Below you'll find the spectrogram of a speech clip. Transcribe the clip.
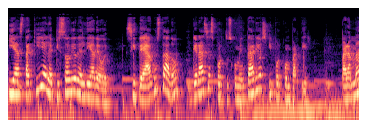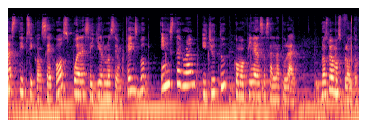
Y hasta aquí el episodio del día de hoy. Si te ha gustado, gracias por tus comentarios y por compartir. Para más tips y consejos, puedes seguirnos en Facebook, Instagram y YouTube como Finanzas al Natural. Nos vemos pronto.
